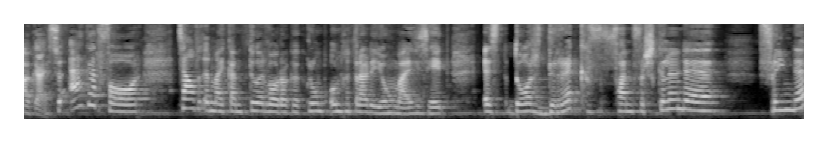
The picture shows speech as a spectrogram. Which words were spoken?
Okay, so ek ervaar selfs in my kantoor waar ek 'n klomp ongetroude jong meisies het, is daar's druk van verskillende vriende.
